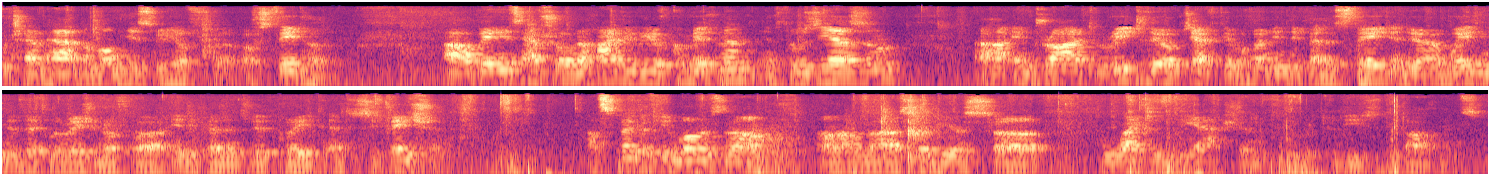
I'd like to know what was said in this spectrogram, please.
which have had a long history of, uh, of statehood. Albanians have shown a high degree of commitment, enthusiasm, uh, and drive to reach the objective of an independent state, and they are awaiting the declaration of uh, independence with great anticipation. I'll spend a few moments now on uh, Serbia's likely reaction to, to these developments.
